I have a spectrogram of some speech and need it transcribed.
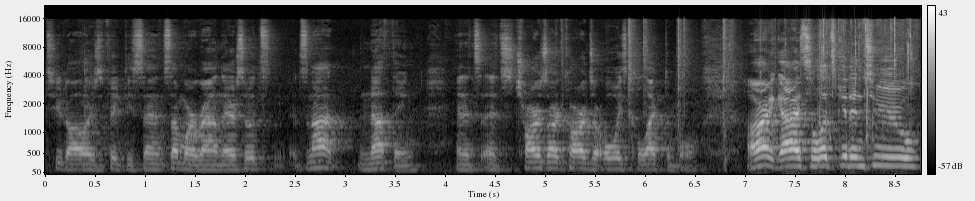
two dollars and fifty cents, somewhere around there. So it's it's not nothing, and it's it's Charizard cards are always collectible. All right, guys. So let's get into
